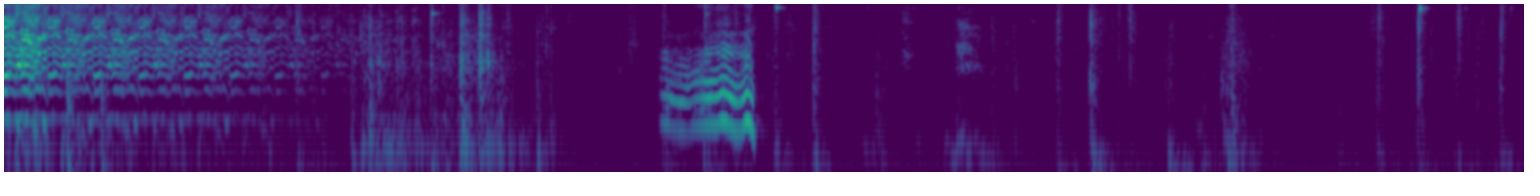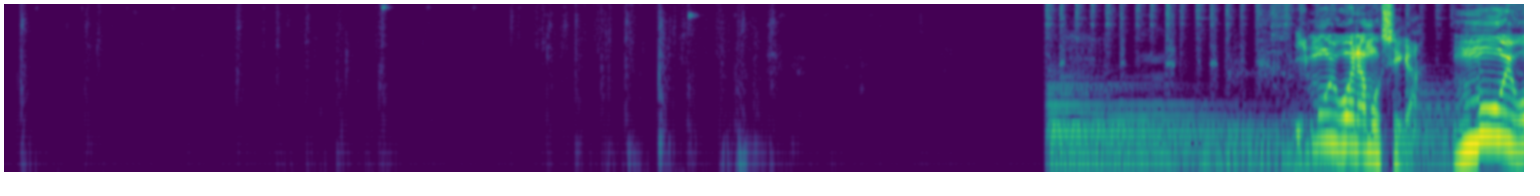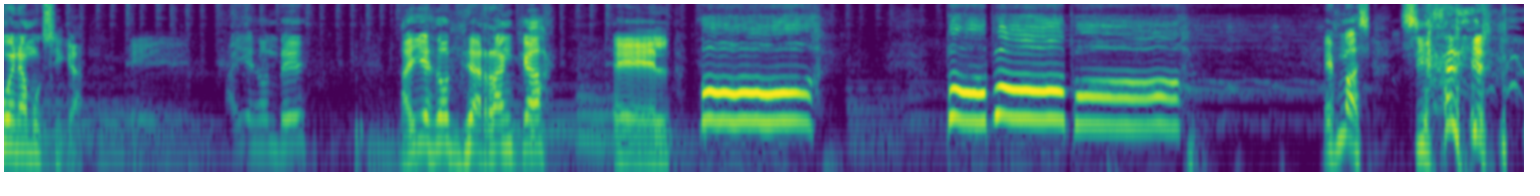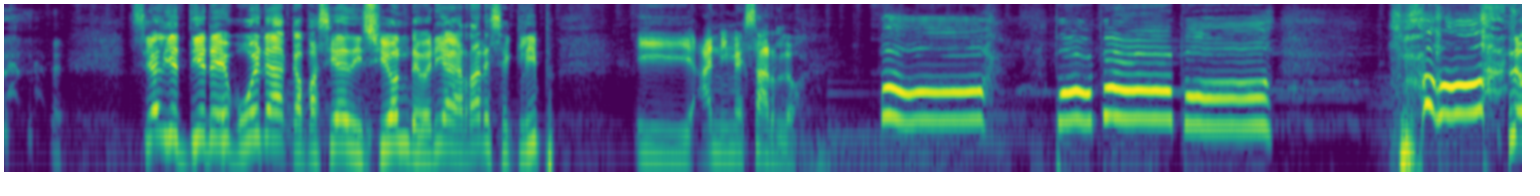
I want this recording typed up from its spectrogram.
Y muy buena música. Muy buena música. Eh, ahí es donde. Ahí es donde arranca el. Po. Es más, si alguien. si alguien tiene buena capacidad de edición, debería agarrar ese clip y animezarlo.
